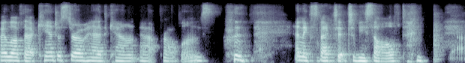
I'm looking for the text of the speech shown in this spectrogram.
I love that. Can't just throw head count at problems and expect it to be solved. yeah.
